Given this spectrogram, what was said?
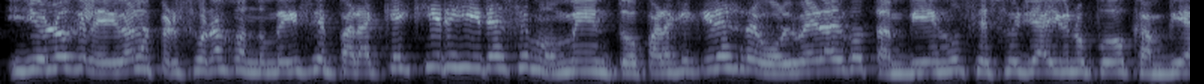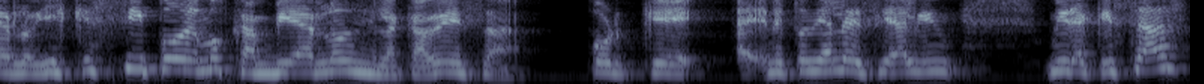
Y yo lo que le digo a las personas cuando me dicen, ¿para qué quieres ir a ese momento? ¿Para qué quieres revolver algo tan viejo si eso ya yo no puedo cambiarlo? Y es que sí podemos cambiarlo desde la cabeza, porque en estos días le decía a alguien, mira, quizás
